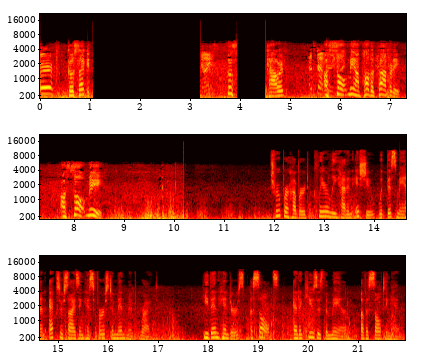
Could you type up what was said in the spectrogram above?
Excuse me, sir. Go suck it. Nice. Go suck it, coward. That's not Assault nice. me on public property. Assault me. Trooper Hubbard clearly had an issue with this man exercising his First Amendment right. He then hinders, assaults, and accuses the man of assaulting him.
